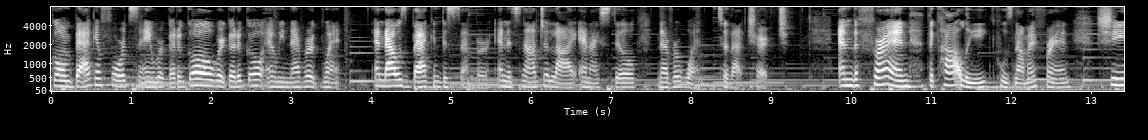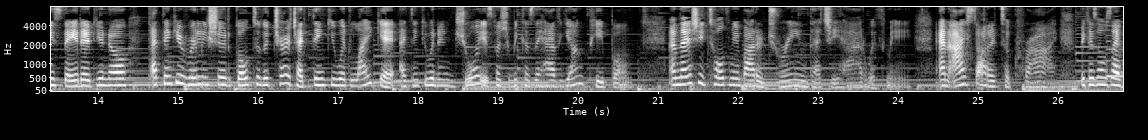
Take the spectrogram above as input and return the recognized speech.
going back and forth saying, we're going to go, we're going to go. And we never went. And that was back in December. And it's now July, and I still never went to that church. And the friend, the colleague, who's not my friend, she stated, You know, I think you really should go to the church. I think you would like it. I think you would enjoy it, especially because they have young people. And then she told me about a dream that she had with me. And I started to cry because I was like,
